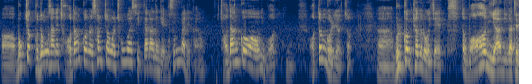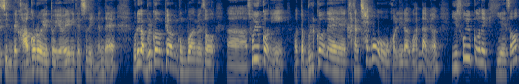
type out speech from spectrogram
어, 목적 부동산의 저당권을 설정을 청구할 수 있다라는 게 무슨 말일까요? 저당권이 뭐 어떤 권리였죠? 어, 물건편으로 이제 또 먼 이야기가 될 수 있는데 과거로의 또 여행이 될 수도 있는데 우리가 물건편 공부하면서 어, 소유권이 어떤 물건의 가장 최고 권리라고 한다면 이 소유권에 비해서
